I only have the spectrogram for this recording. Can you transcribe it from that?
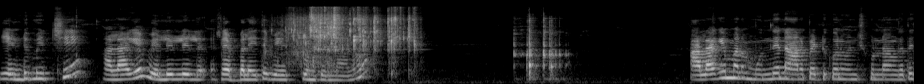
ఎండుమిర్చి అలాగే వెల్లుల్లి రెబ్బలైతే వేసుకుంటున్నాను. అలాగే మనం ముందే నానపెట్టుకొని ఉంచుకున్నాం కదా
